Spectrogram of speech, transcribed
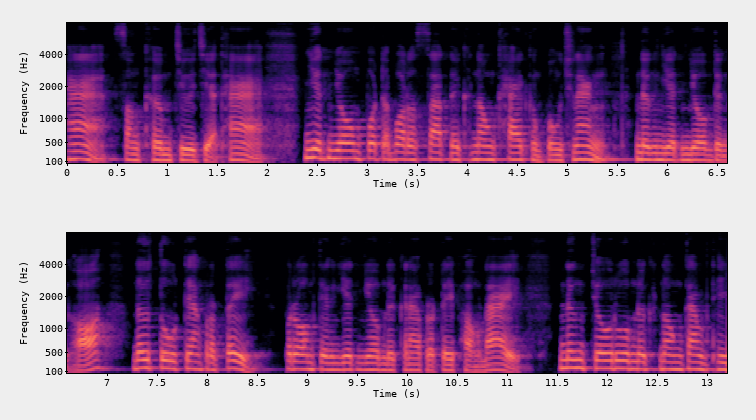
ហា សង្ឃឹមជឿជាក់ថាញាតិញោមពុទ្ធបរិស័ទនៅក្នុងខេត្តកំពង់ឆ្នាំងនិងញាតិញោមទាំងអស់នៅទូទាំងប្រទេសព្រមទាំងញាតិញោមនៅក្រៅប្រទេសផងដែរនឹងចូលរួមនៅក្នុងកម្មវិធី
